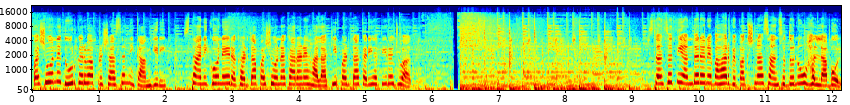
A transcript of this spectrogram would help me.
પશુઓને દૂર કરવા પ્રશાસનની કામગીરી. સ્થાનિકોને રખડતા પશુઓના કારણે હાલાકી પડતા કરી હતી રજૂઆત. સંસદની અંદર અને બહાર વિપક્ષના સાંસદોનું હલ્લાબોલ.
